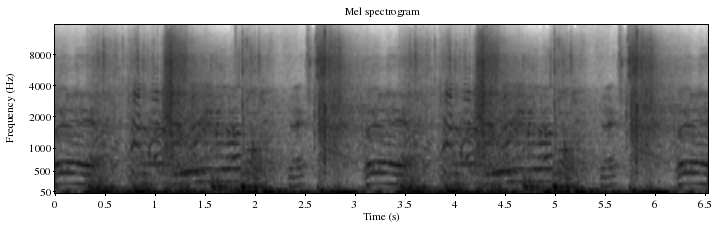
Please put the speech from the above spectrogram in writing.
Hey. Okay? Hey. Okay? Hey.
